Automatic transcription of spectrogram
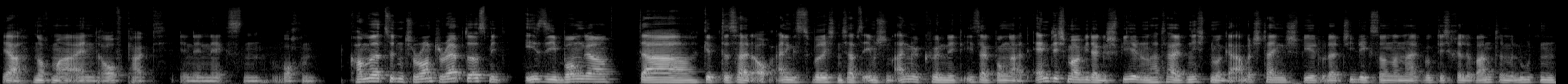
ja nochmal einen draufpackt in den nächsten Wochen. Kommen wir zu den Toronto Raptors mit Easy Bonga. Da gibt es halt auch einiges zu berichten. Ich habe es eben schon angekündigt. Isaac Bonga hat endlich mal wieder gespielt und hat halt nicht nur Garbage Time gespielt oder G-League, sondern halt wirklich relevante Minuten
